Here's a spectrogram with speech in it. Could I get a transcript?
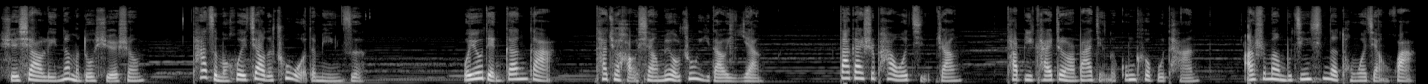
学校里那么多学生，他怎么会叫得出我的名字？我有点尴尬，他却好像没有注意到一样。大概是怕我紧张，他避开正儿八经的功课不谈，而是漫不经心地同我讲话。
